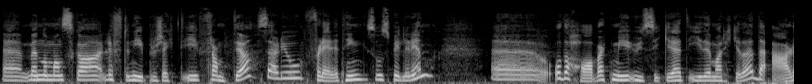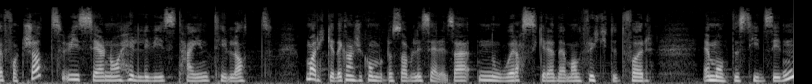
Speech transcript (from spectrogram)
Eh, Men når man skal løfte nye prosjekt i framtida, så er det jo flere ting som spiller inn. Eh, Og det har vært mye usikkerhet i det markedet. Det er det fortsatt. Vi ser nå heldigvis tegn til at markedet kanskje kommer til å stabilisere seg noe raskere enn det man fryktet for en måneds tid siden.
